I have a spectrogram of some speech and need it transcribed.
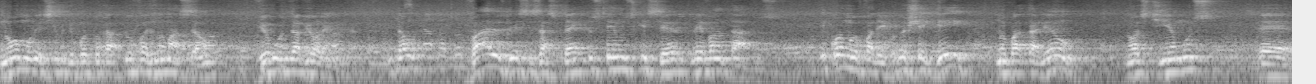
no município de Botucatu fazendo uma ação ultraviolenta. Então, vários desses aspectos temos que ser levantados. E como eu falei, quando eu cheguei no batalhão, nós tínhamos é,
